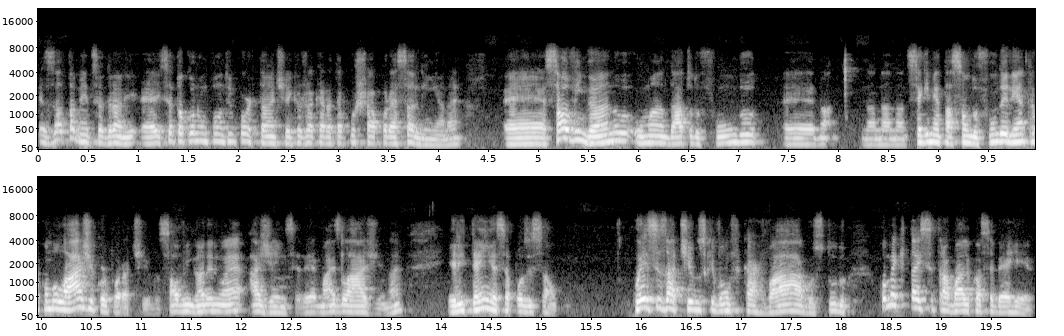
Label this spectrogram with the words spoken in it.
Exatamente, Cedrani. É, e você tocou num ponto importante aí que eu já quero até puxar por essa linha, né? É, salvo engano, o mandato do fundo, é, na, na, na, segmentação do fundo, ele entra como laje corporativa. Salvo engano, ele não é agência, ele é mais laje, né? Ele tem essa posição com esses ativos que vão ficar vagos, tudo, como é que está esse trabalho com a CBRE?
